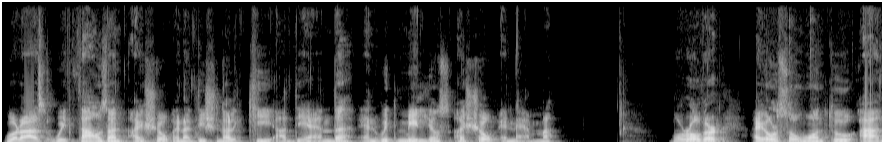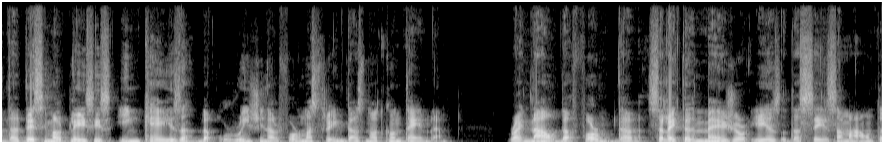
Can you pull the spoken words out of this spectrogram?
whereas with thousand I show an additional K at the end, and with millions I show an M. Moreover, I also want to add the decimal places in case the original format string does not contain them. Right now, the, form, the selected measure is the sales amount,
